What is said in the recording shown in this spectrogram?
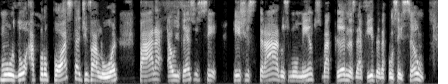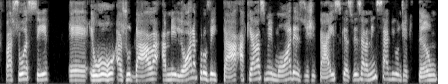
mudou a proposta de valor para, ao invés de ser registrar os momentos bacanas da vida da Conceição, passou a ser é, eu vou ajudá-la a melhor aproveitar aquelas memórias digitais que às vezes ela nem sabe onde é que estão,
